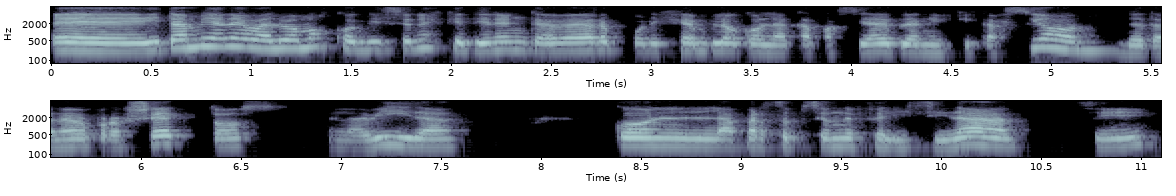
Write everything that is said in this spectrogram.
Eh, y también evaluamos condiciones que tienen que ver, por ejemplo, con la capacidad de planificación, de tener proyectos en la vida, con la percepción de felicidad, ¿sí?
